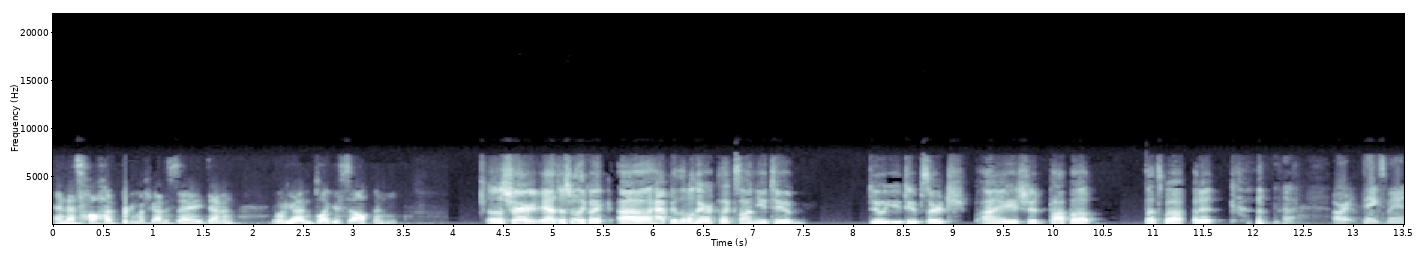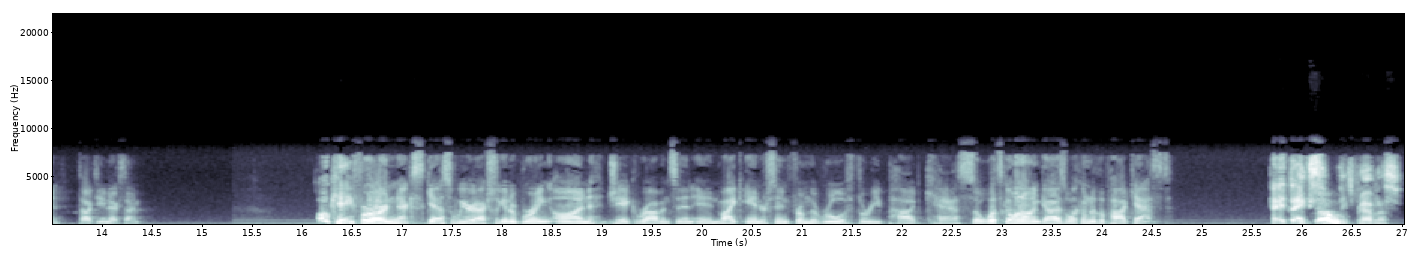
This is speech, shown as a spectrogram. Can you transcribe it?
And that's all I've pretty much got to say. Devin, you want to go ahead and plug yourself and Oh, sure. Yeah, just really quick. Uh, Happy Little HeroClix on YouTube. Do a YouTube search. I should pop up. That's about it. All right, thanks, man. Talk to you next time. Okay, for our next guest, we are actually going to bring on Jake Robinson and Mike Anderson from the Rule of Three podcast. So, what's going on, guys? Welcome to the podcast. Hey, thanks. Yo. Thanks for having us.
